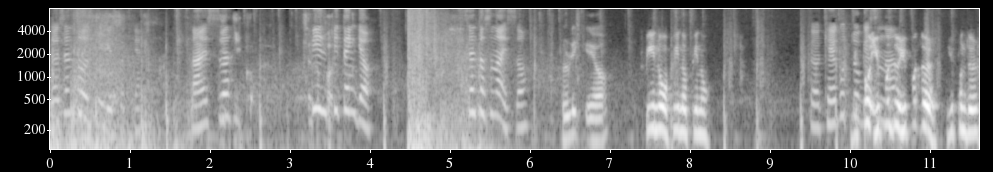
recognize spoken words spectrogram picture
내가 센터 쪽에 있을게. 나이스. 이, 이 거. 삐, 삐 땡겨. 센터 스나 있어. 돌릴게요. 삐노 삐노 삐노. 그 개구 쪽에 6번 스나. 6번 둘 6번 둘 6번 둘.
